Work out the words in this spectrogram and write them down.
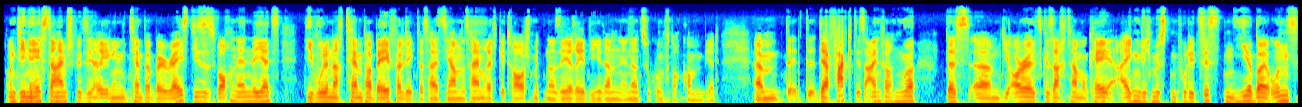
Und die nächste Heimspielserie gegen die Tampa Bay Rays, dieses Wochenende jetzt, die wurde nach Tampa Bay verlegt. Das heißt, sie haben das Heimrecht getauscht mit einer Serie, die dann in der Zukunft noch kommen wird. Ähm, der Fakt ist einfach nur, dass ähm, die Orioles gesagt haben, okay, eigentlich müssten Polizisten hier bei uns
